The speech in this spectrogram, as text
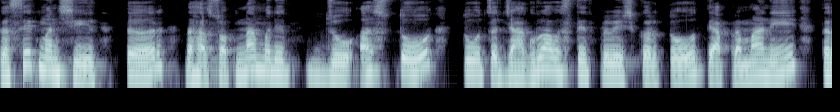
कसे म्हणशील? तर जसा स्वप्नामध्ये जो असतो तोच जागृत अवस्थेत प्रवेश करतो. त्याप्रमाणे तर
